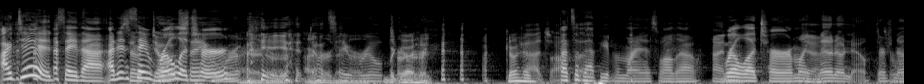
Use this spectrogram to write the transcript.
I did say that. I didn't So say don't say realtor. re- I heard her. yeah, don't say her. realtor. But go ahead. Go ahead. Gotcha. That's a pet peeve of mine as well, though. I know. Realtor. I'm like, Yeah. no, no, no. There's no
